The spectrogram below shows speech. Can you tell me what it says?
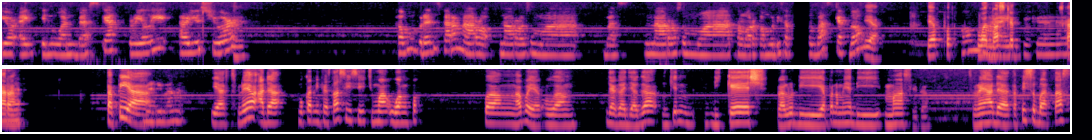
your egg in one basket, really? Are you sure? Hmm. Kamu berarti sekarang naro naro semua bas naro semua telur kamu di satu basket dong? Iya. Ya put Oh one basket God. sekarang. Tapi ya ya sebenarnya ada bukan investasi sih, cuma uang pe- uang apa ya? Uang jaga-jaga mungkin di cash, lalu di apa namanya di emas gitu. Sebenarnya ada, tapi sebatas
